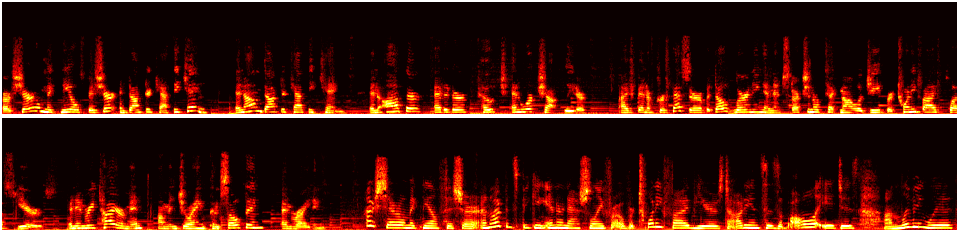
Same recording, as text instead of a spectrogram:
are Cheryl McNeil Fisher and Dr. Kathy King. And I'm Dr. Kathy King, an author, editor, coach, and workshop leader. I've been a professor of adult learning and instructional technology for 25 plus years. And in retirement, I'm enjoying consulting and writing. I'm Cheryl McNeil Fisher, and I've been speaking internationally for over 25 years to audiences of all ages on living with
